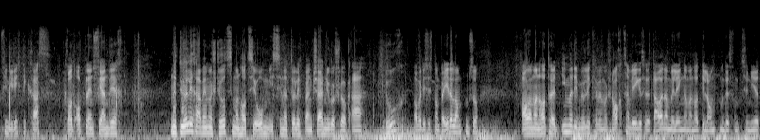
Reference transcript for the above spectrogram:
Finde ich richtig krass. Gerade Abblend, Fernlicht. Natürlich auch wenn man stürzt, man hat sie oben, ist sie natürlich beim gescheiten Überschlag auch durch, aber das ist dann bei jeder Lampe so. Aber man hat halt immer die Möglichkeit, wenn man nachts am Weg ist, das dauert einmal länger, man hat die Lampen und das funktioniert,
